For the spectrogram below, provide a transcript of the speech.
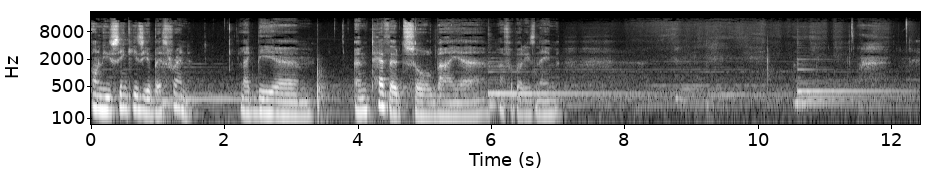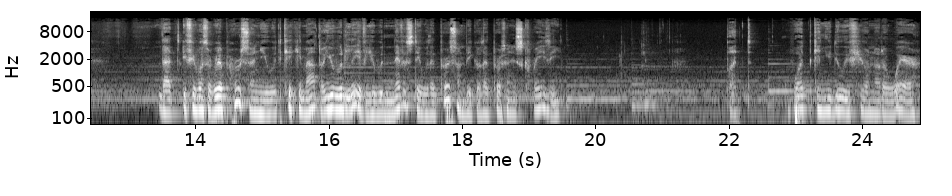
Only you think he's your best friend. Like the um, Untethered Soul by, uh, I forgot his name. That if he was a real person, you would kick him out or you would leave. You would never stay with that person because that person is crazy. But what can you do if you're not aware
